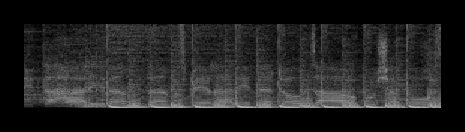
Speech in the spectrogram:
Sitta här i väntan spela lite Dota och pusha på och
